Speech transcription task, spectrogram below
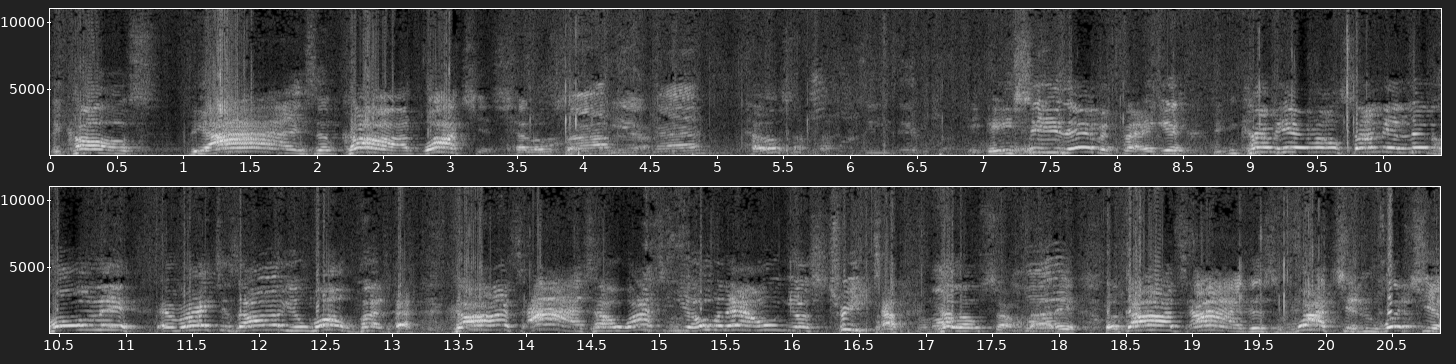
because the eyes of God watches. Hello, somebody. Man. Hello, somebody. He, sees everything. You, you can come here on Sunday and look holy and righteous all you want, but uh, God's eyes are watching you over there on your street. Uh, hello, somebody. But God's eyes is watching what you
